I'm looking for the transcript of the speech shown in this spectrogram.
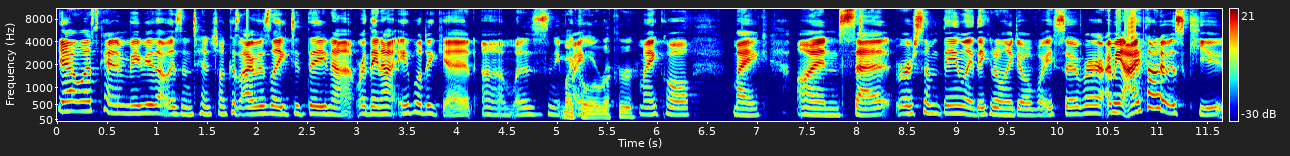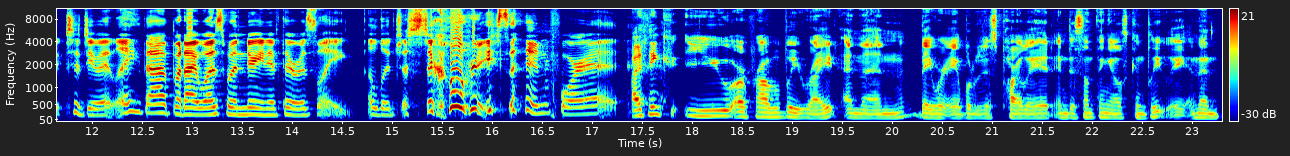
Yeah, it was kind of maybe that was intentional because I was like, did they not were they not able to get um what is his name? Michael Mike, Rooker. Michael Mike on set or something. Like they could only do a voiceover. I mean, I thought it was cute to do it like that, but I was wondering if there was like a logistical reason for it. I think you are probably right, and then they were able to just parlay it into something else completely, and then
